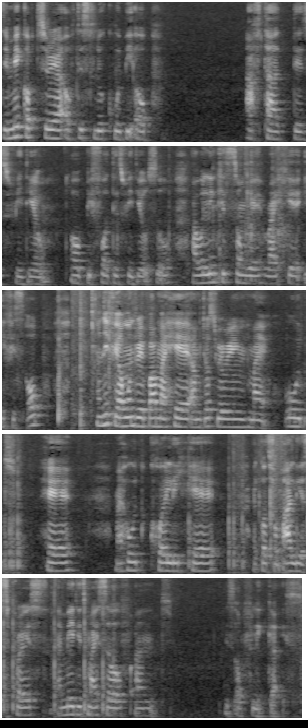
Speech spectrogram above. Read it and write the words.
The makeup tutorial of this look will be up after this video or before this video. So i will link it somewhere right here if it's up. And if you are wondering about my hair i'm just wearing my old hair my old curly hair I got from AliExpress. I made it myself and it's on fleek guys.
